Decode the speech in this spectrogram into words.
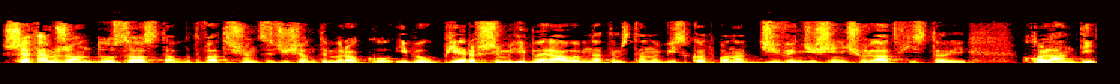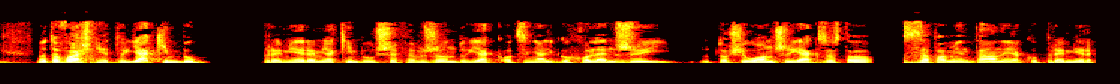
Szefem rządu został w 2010 roku i był pierwszym liberałem na tym stanowisku od ponad 90 lat w historii Holandii. No to właśnie, to jakim był premierem, jakim był szefem rządu, jak oceniali go Holendrzy i to się łączy, jak został zapamiętany jako premier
